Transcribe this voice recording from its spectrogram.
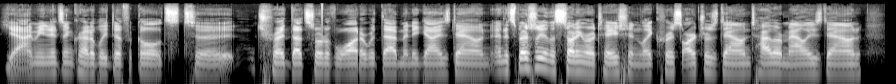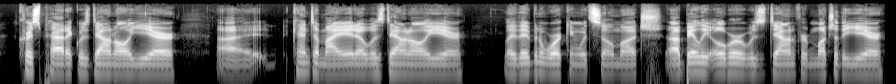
Yeah, I mean it's incredibly difficult to tread that sort of water with that many guys down, and especially in the starting rotation. Like Chris Archer's down, Tyler Mahle's down, Chris Paddack was down all year, uh, Kenta Maeda was down all year. Like they've been working with so much. Uh, Bailey Ober was down for much of the year.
